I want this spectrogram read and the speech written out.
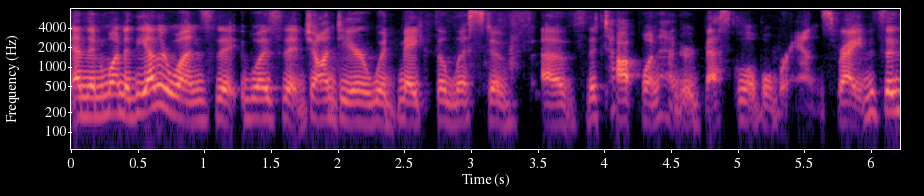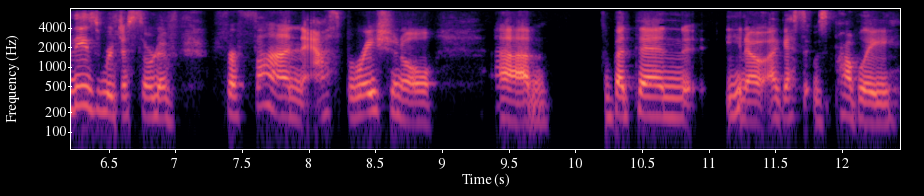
and then one of the other ones that was that John Deere would make the list of of the top 100 best global brands, right? And so these were just sort of for fun, aspirational. Um, but then, you know, I guess it was probably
